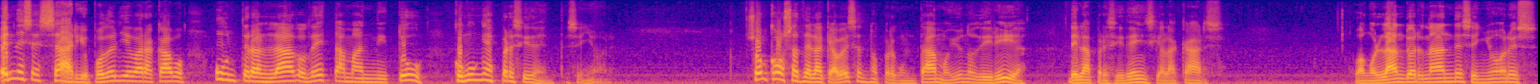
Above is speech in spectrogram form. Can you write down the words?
Es necesario poder llevar a cabo un traslado de esta magnitud con un expresidente, señores. Son cosas de las que a veces nos preguntamos y uno diría de la presidencia a la cárcel. Juan Orlando Hernández, señores,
